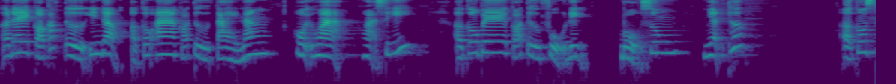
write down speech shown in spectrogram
Ở đây có các từ in đậm, ở câu A có từ tài năng, hội họa, họa sĩ. Ở câu B có từ phủ định, bổ sung, nhận thức. Ở câu C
